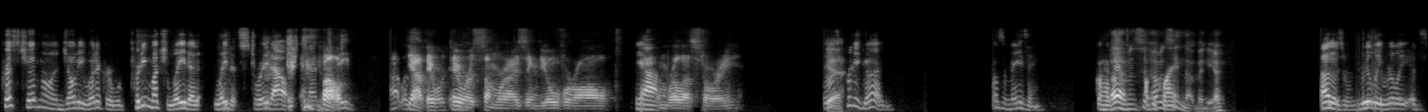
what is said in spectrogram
Chris Chibnall and Jodie Whittaker were pretty much laid it laid it straight out, and I mean, Well, they, that was yeah, they were they they- were summarizing the overall yeah, umbrella story. it was pretty good. It was amazing. Go ahead. I haven't, seen, I'll be I haven't seen that video. That is really, really, it's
